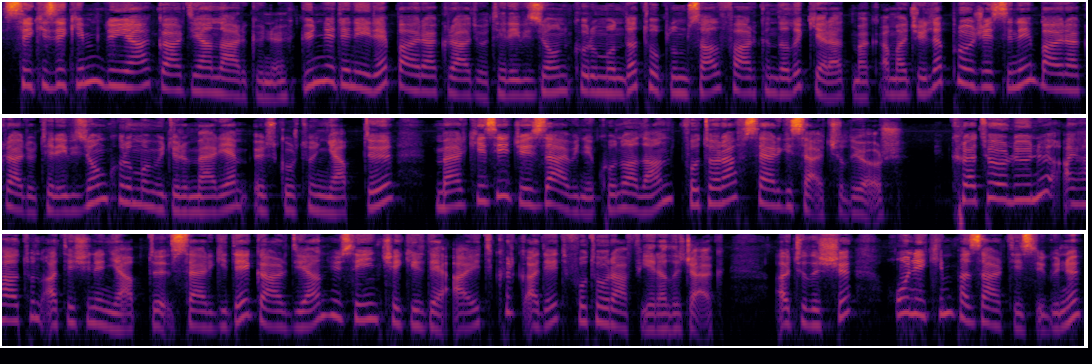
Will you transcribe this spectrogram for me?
8 Ekim Dünya Gardiyanlar Günü. Gün nedeniyle Bayrak Radyo Televizyon Kurumu'nda toplumsal farkındalık yaratmak amacıyla projesini Bayrak Radyo Televizyon Kurumu Müdürü Meryem Özkurt'un yaptığı merkezi cezaevini konu alan fotoğraf sergisi açılıyor. Küratörlüğünü Ayhatun Ateşi'nin yaptığı sergide gardiyan Hüseyin Çekirdek'e ait 40 adet fotoğraf yer alacak. Açılışı 10 Ekim Pazartesi günü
